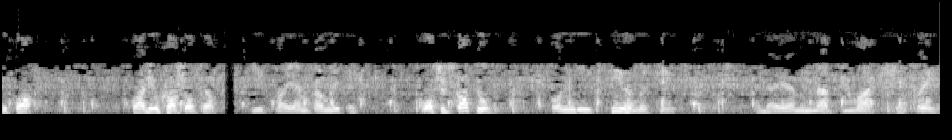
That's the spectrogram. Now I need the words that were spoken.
With what? Why do you cross yourself? if I am permitted. What should stop you? Only fear, monsieur. And I am not much afraid.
